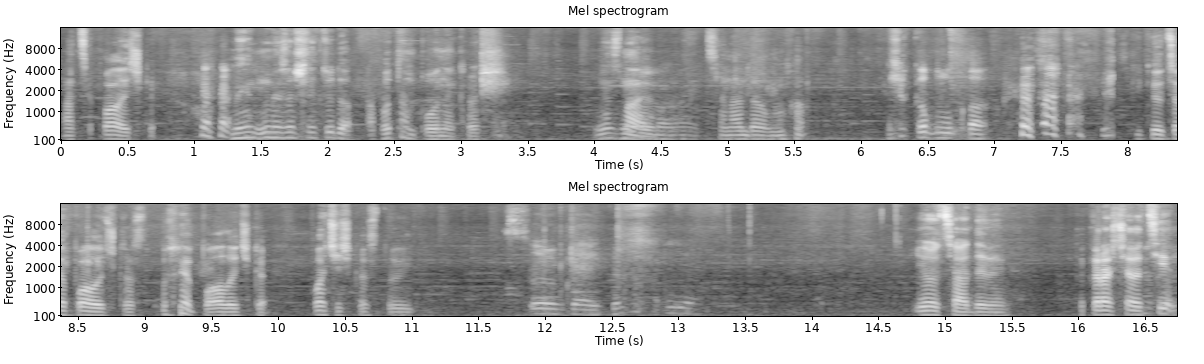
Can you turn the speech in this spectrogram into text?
а це палички. Ми, ми зайшли туди, а потім пони краще. Не знаю. Це треба. Я каблука. Скільки оця паличка, ст- паличка, пачечка стоїть. 49. І оця диви. То краще оці.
